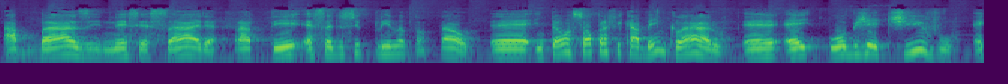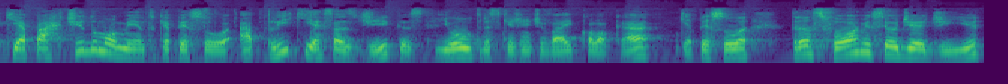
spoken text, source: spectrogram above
a base necessária para ter essa disciplina total. É, então, só para ficar bem claro, é, é, o objetivo é que a partir do momento que a pessoa aplique essas dicas e outras que a gente vai colocar, que a pessoa transforme o seu dia a dia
